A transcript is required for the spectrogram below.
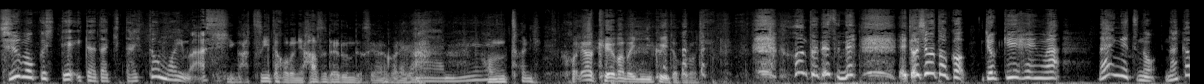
注目していただきたいと思います。気がついた頃に外れるんですよね、これが。ね、本当に。これは競馬の言いにくいところで。本当ですね。え、年男、ジョッキー編は、来月の半ば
